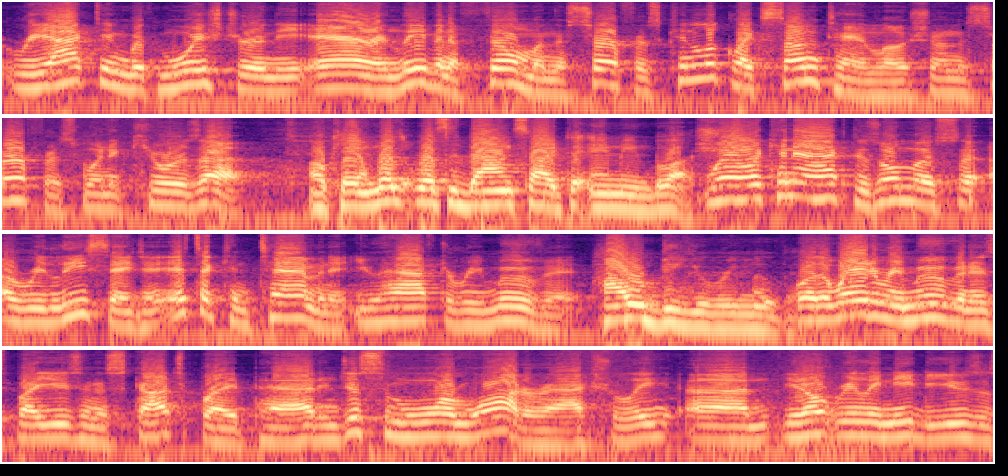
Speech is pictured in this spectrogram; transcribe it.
reacting with moisture in the air and leaving a film on the surface. Can look like suntan lotion on the surface when it cures up. Okay, and what's, what's the downside to amine blush? Well, it can act as almost a, a, release agent. It's a contaminant. You have to remove it. How do you remove it? Well, the way to remove it is by using a Scotch-Brite pad and just some warm water, actually. Um, you don't really need to use a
